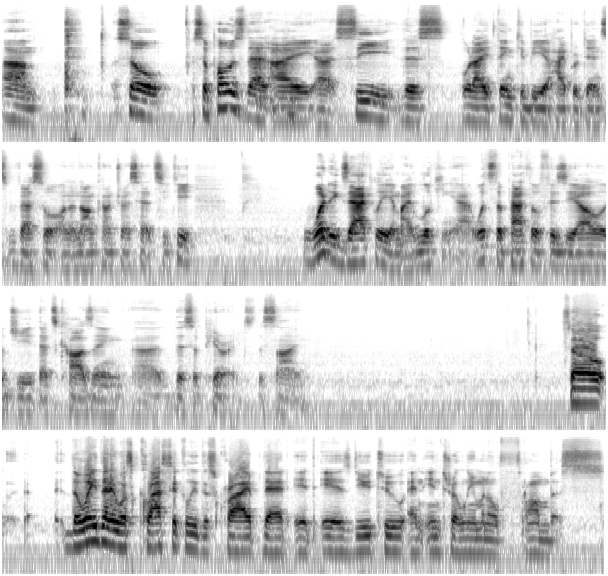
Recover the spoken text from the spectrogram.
Um, so suppose that I uh, see this, what I think to be a hyperdense vessel on a non-contrast head CT. What exactly am I looking at? What's the pathophysiology that's causing uh, this appearance, the sign? So the way that it was classically described that it is due to an intraluminal thrombus.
